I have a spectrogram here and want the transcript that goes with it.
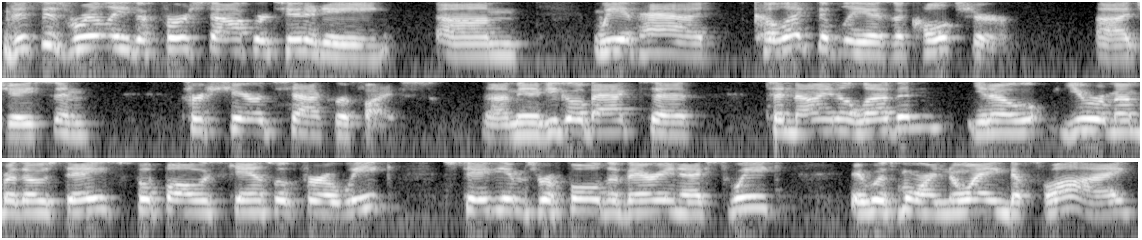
this is really the first opportunity um, we have had collectively as a culture, uh, Jason, for shared sacrifice. I mean, if you go back to to 9/11, you know, you remember those days. Football was canceled for a week. Stadiums were full the very next week. It was more annoying to fly.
